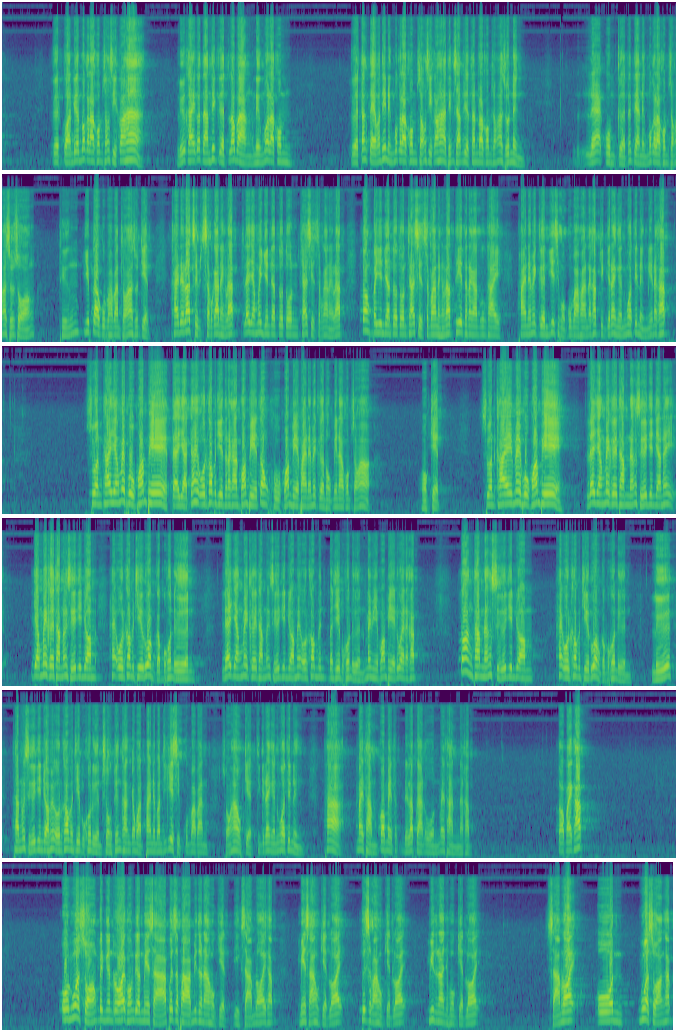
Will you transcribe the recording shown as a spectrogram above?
เกิดก่อนเดือนมกราคม 2495 หรือใครก็ตามที่เกิดระหว่าง 1 มกราคม เกิดตั้งแต่วันที่ 1 มกราคม 2495 ถึง 31 ธันวาคม 2501 และกลุ่มเกิดตั้งแต่ 1 มกราคม 2502 ถึง 29 กุมภาพันธ์ 2507 ใครได้รับสิทธิสวัสดิการแห่งรัฐ และยังไม่ยืนยันตัวตนใช้สิทธิสวัสดิการแห่งรัฐ ต้องไปยืนยันตัวตนใช้สิทธิสวัสดิการแห่งรัฐที่ธนาคารกรุงไทยภายในไม่เกิน 26 กุมภาพันธ์นะครับ จึงจะได้เงินงวดที่ 1 นี้นะครับ ส่วนใครยังไม่ผูกพร้อมเพย์แต่อยากจะให้โอนเข้าบัญชีธนาคารพร้อมเพย์ต้องผูกพร้อมเพย์ภายในไม่เกิน 6 มีนาคม 2567 ส่วนใครไม่ผูกพร้อมเพย์และยังไม่เคยทำหนังสือยืนยันให้ ยังไม่เคยทำหนังสือยินยอม ให้โอนเข้าบัญชีร่วมกับบุคคลอื่น และยังไม่เคยทำหนังสือยินยอมให้โอนเข้าบัญชีบุคคลอื่น ไม่มีพร้อมเพย์ด้วยนะครับ ต้องทำหนังสือยินยอมให้โอนเข้าบัญชีร่วมกับบุคคลอื่น หรือทำหนังสือยินยอมให้โอนเข้าบัญชีบุคคลอื่นส่งถึงคลังจังหวัดภายในวันที่ 20 กุมภาพันธ์ 2567จึงจะได้เงินงวดที่ 1 ถ้าไม่ทำก็ไม่ได้รับการโอนไม่ทันนะครับ ต่อไปครับ โอนงวด 2 เป็นเงินร้อยของเดือนเมษาพฤษภามิถุนา67 อีก 300 ครับ เมษา67ร้อยพฤษภา67ร้อยมิถุนายน67ร้อย300 โอนงวด 2 ครับ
